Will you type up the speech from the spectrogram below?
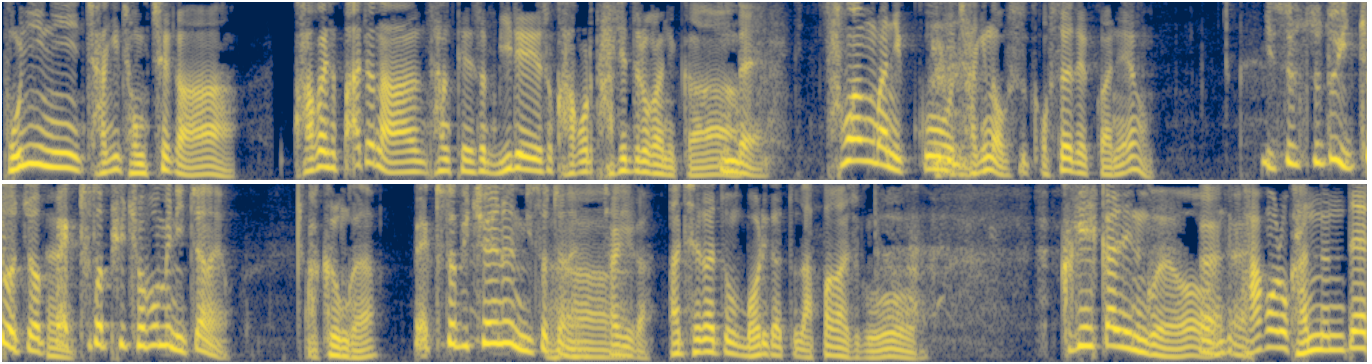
본인이 자기 정체가 과거에서 빠져나온 상태에서 미래에서 과거로 다시 들어가니까 네. 상황만 있고 자기는 없, 없어야 될 거 아니에요. 있을 수도 있죠. 저 백투더 퓨처 보면 있잖아요. 아 그런가요? 백투더 퓨처에는 있었잖아요. 아, 자기가. 아 제가 또 머리가 또 나빠가지고 그게 헷갈리는 거예요. 네, 네. 과거로 갔는데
